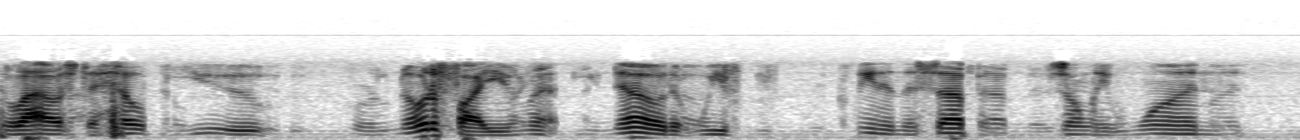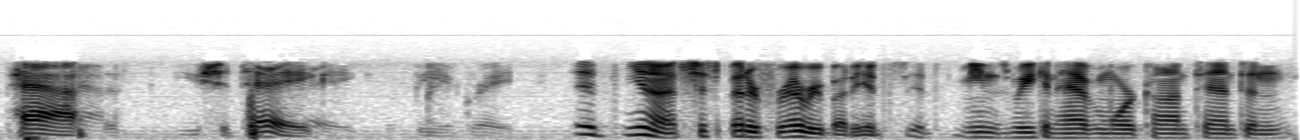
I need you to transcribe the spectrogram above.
that allow us to help you or notify you and let you know that we've we're cleaning this up and there's only one path that you should take would be great it you know it's just better for everybody. It's it means we can have more content and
